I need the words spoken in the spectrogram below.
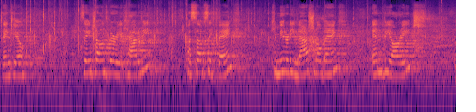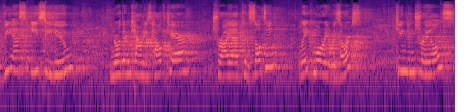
Thank you. St. Johnsbury Academy, Passumpsic Bank, Community National Bank, NVRH, VSECU, Northern Counties Healthcare, Triad Consulting, Lake Morey Resort, Kingdom Trails,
